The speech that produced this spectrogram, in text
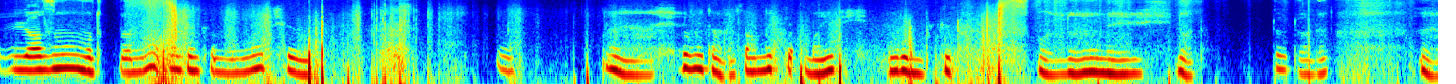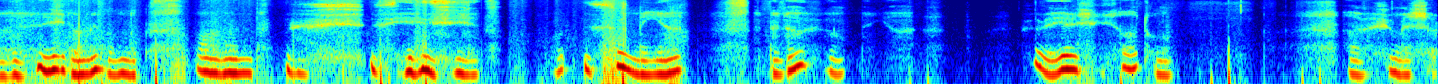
lazım olmadıklarını odun kömürüne çevir. Hmm, işte bir tane sandık yapmayı düşünüyorum bugün. Onu mecnun. Dört tane. Ee, iki tane sandık. Aman üş, üşüye üşüye. Üşüyorum ben ya. Neden üşüyorum ben ya? Şuraya atalım. Abi şu mesela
